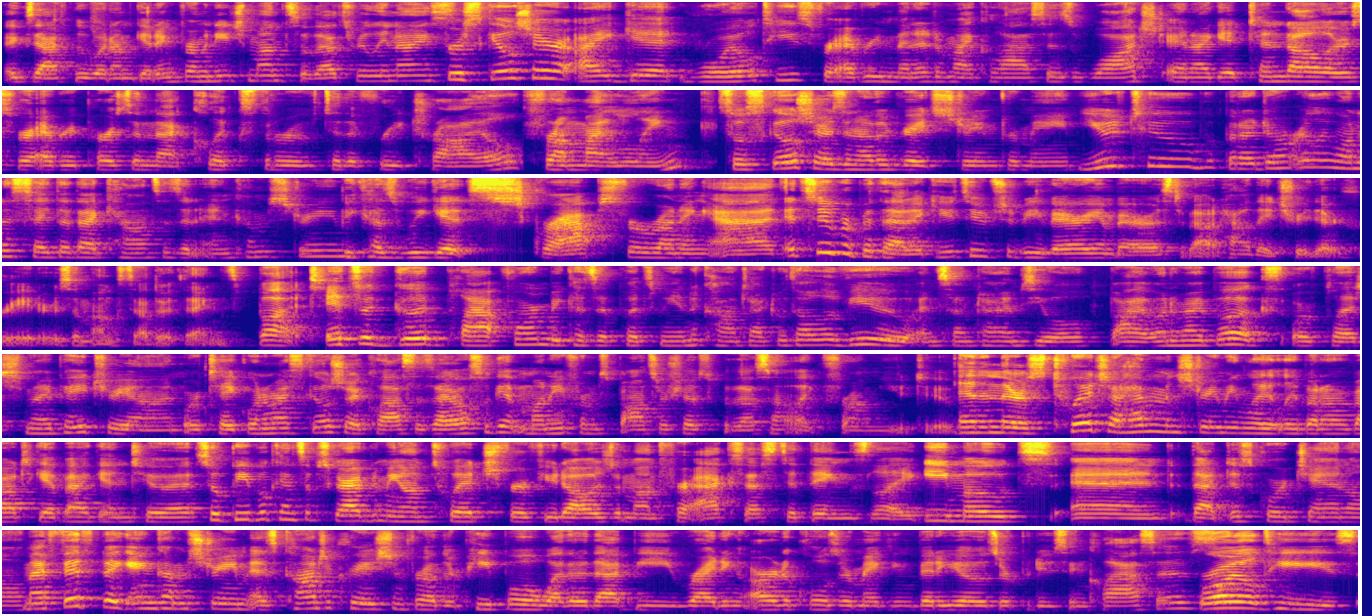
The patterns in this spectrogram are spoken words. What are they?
exactly what I'm getting from it each month, so that's really nice. For Skillshare, I get royalties for every minute of my classes watched, and I get $10 for every person that clicks through to the free trial from my link. So Skillshare is another great stream for me. YouTube, but I don't really want to say that that counts as an income stream because we get scraps for running ads. It's super pathetic. YouTube should be very embarrassed about how they treat their creators, amongst other things. But it's a good platform because it puts me into contact with all of you, and sometimes you'll buy one of my books or pledge to my Patreon or take one of my Skillshare classes. I also get money money from sponsorships, but that's not like from YouTube. And then there's Twitch. I haven't been streaming lately, but I'm about to get back into it. So people can subscribe to me on Twitch for a few dollars a month for access to things like emotes and that Discord channel. My fifth big income stream is content creation for other people, whether that be writing articles or making videos or producing classes. Royalties.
